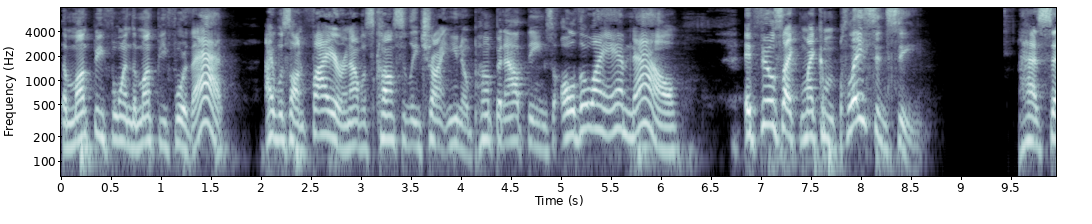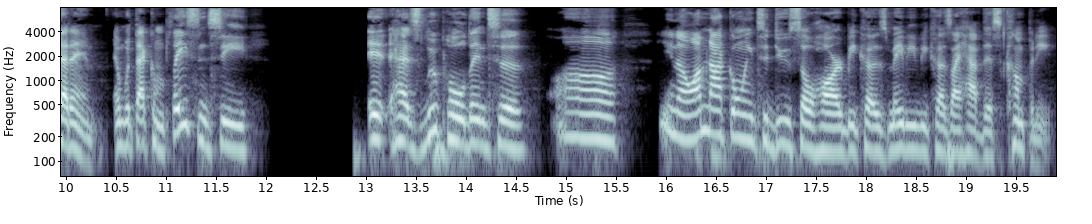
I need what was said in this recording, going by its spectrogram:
the month before, and the month before that, I was on fire and I was constantly trying, you know, pumping out things. Although I am now, it feels like my complacency has set in. And with that complacency, it has loopholed into, uh, you know, I'm not going to do so hard because maybe because I have this company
